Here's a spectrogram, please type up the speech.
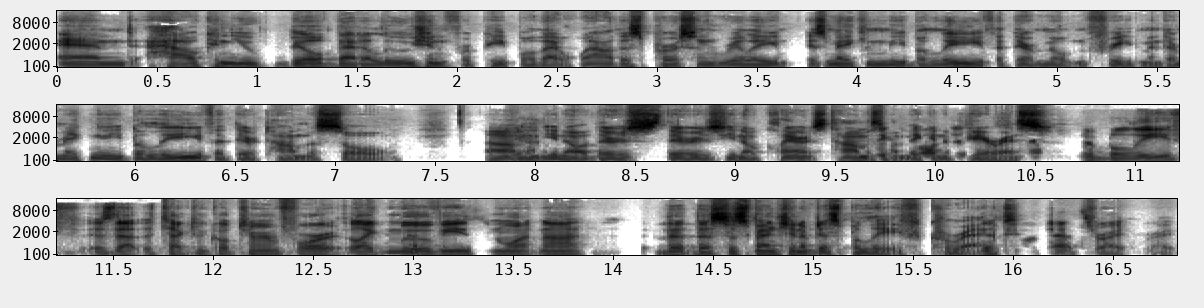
And how can you build that illusion for people that wow, this person really is making me believe that they're Milton Friedman. They're making me believe that they're Thomas Sowell. Um, yeah. You know, there's there's you know Clarence Thomas might make an appearance. The belief is that the technical term for it, like movies and whatnot. The the suspension of disbelief, correct? That's, that's right, right.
